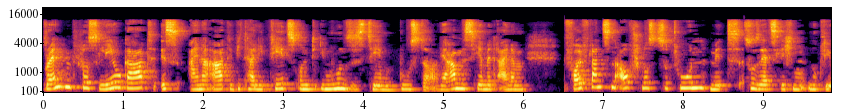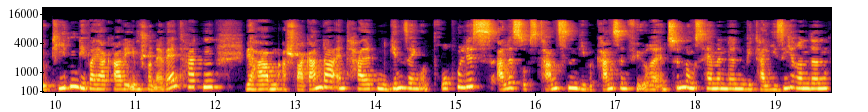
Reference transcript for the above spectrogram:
Brandon Plus Leogard ist eine Art Vitalitäts- und Immunsystem-Booster. Wir haben es hier mit einem Vollpflanzenaufschluss zu tun mit zusätzlichen Nukleotiden, die wir ja gerade eben schon erwähnt hatten. Wir haben Ashwagandha enthalten, Ginseng und Propolis, alles Substanzen, die bekannt sind für ihre entzündungshemmenden, vitalisierenden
